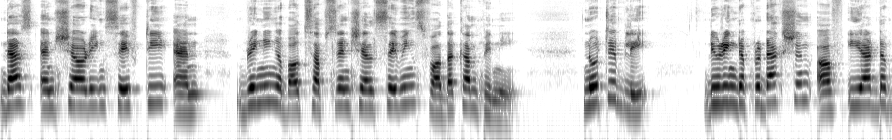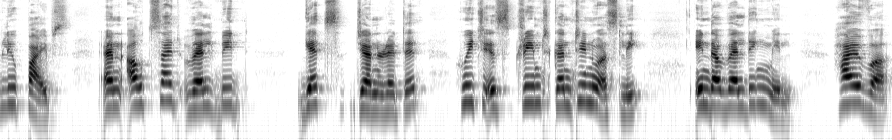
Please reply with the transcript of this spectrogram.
thus ensuring safety and bringing about substantial savings for the company. Notably, during the production of ERW pipes, an outside weld bead gets generated which is streamed continuously in the welding mill. However,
